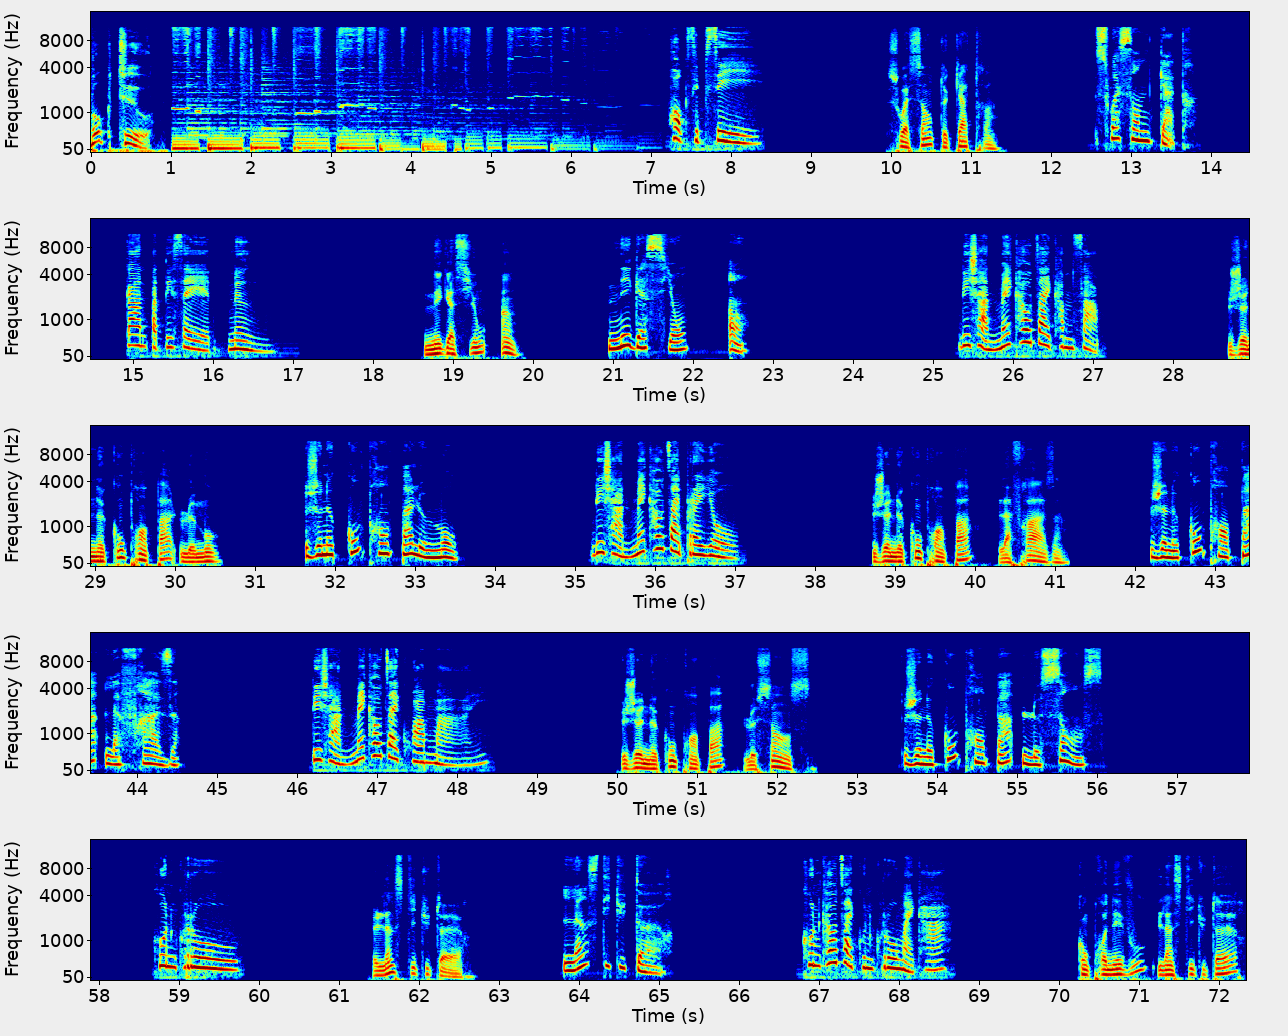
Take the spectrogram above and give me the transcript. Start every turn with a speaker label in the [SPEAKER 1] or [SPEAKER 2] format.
[SPEAKER 1] บุ๊กทู
[SPEAKER 2] หกสิบสี่
[SPEAKER 3] soixante-quatre,
[SPEAKER 4] 64.
[SPEAKER 2] การปฏิเสธหนึ่ง
[SPEAKER 3] négation 1,
[SPEAKER 4] Négation 1.
[SPEAKER 2] ดิฉันไม่เข้าใจคำศัพท์
[SPEAKER 3] je ne comprends pas le mot,
[SPEAKER 4] Je ne comprends pas le mot.
[SPEAKER 2] ดิฉันไม่เข้าใจประโยค
[SPEAKER 3] je ne comprends pas la phrase,
[SPEAKER 4] Je ne comprends pas la phrase.
[SPEAKER 2] ดิฉันไม่เข้าใจความหมาย
[SPEAKER 3] je ne comprends pas le sens,
[SPEAKER 4] Je ne comprends pas le sens.
[SPEAKER 3] L'instituteur.
[SPEAKER 4] L'instituteur.
[SPEAKER 3] Comprenez-vous l'instituteur?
